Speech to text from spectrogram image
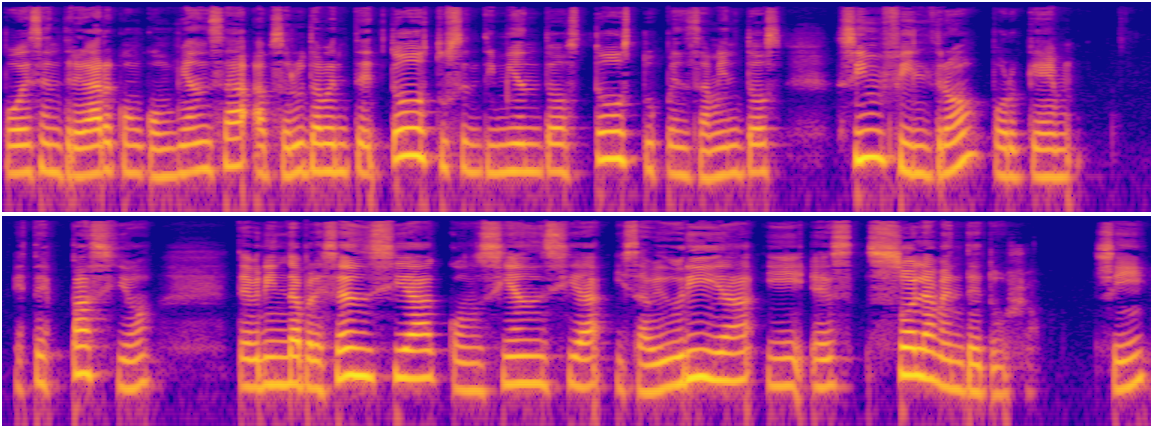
puedes entregar con confianza absolutamente todos tus sentimientos, todos tus pensamientos sin filtro, porque este espacio te brinda presencia, conciencia y sabiduría y es solamente tuyo, ¿sí?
